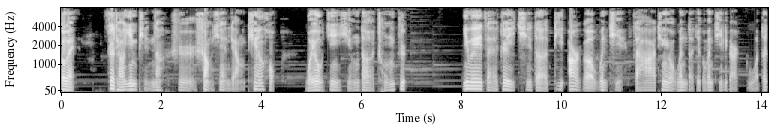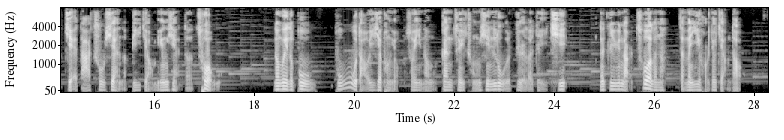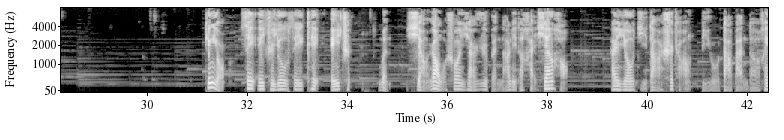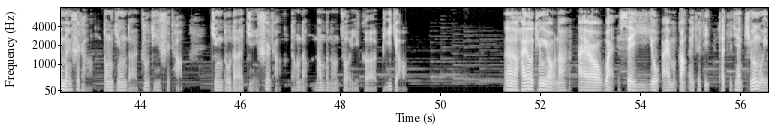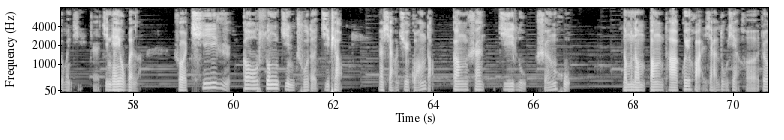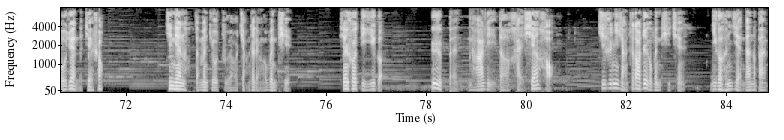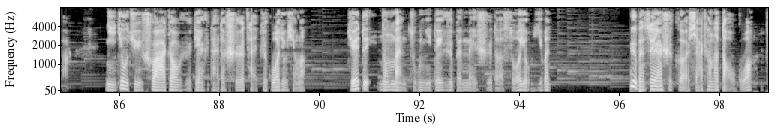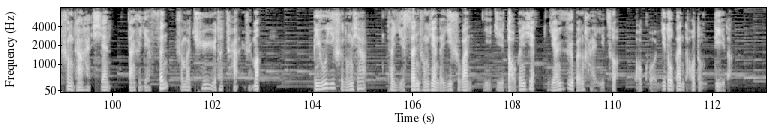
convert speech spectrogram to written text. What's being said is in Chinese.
各位，这条音频呢是上线两天后，我又进行的重置，因为在这一期的第二个问题，大家听友问的这个问题里边，我的解答出现了比较明显的错误。那为了不不误导一些朋友，所以呢，我干脆重新录制了这一期。那至于哪儿错了呢？咱们一会儿就讲到。听友 c h u c k h 问，想让我说一下日本哪里的海鲜好，还有几大市场，比如大阪的黑门市场、东京的筑地市场、京都的锦市场等等，能不能做一个比较？嗯，还有听友呢，l y c e u m 杠 h d，他之前提问过一个问题，这今天又问了，说七日高松进出的机票，那想去广岛、冈山、姬路、神户，能不能帮他规划一下路线和周游券的介绍？今天呢，咱们就主要讲这两个问题。先说第一个，日本哪里的海鲜好？其实你想知道这个问题，亲，一个很简单的办法，你就去刷朝日电视台的《食彩之国》就行了，绝对能满足你对日本美食的所有疑问。日本虽然是个狭长的岛国，盛产海鲜，但是也分什么区域它产什么。比如伊势龙虾，它以三重县的伊势湾以及岛根县沿日本海一侧。包括伊豆半岛等地的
